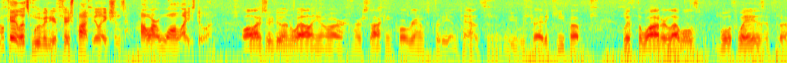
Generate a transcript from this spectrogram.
Okay, let's move into your fish populations. How are walleyes doing? Walleyes are doing well. You know, our, our stocking program is pretty intense, and we, we try to keep up with the water levels both ways. If the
